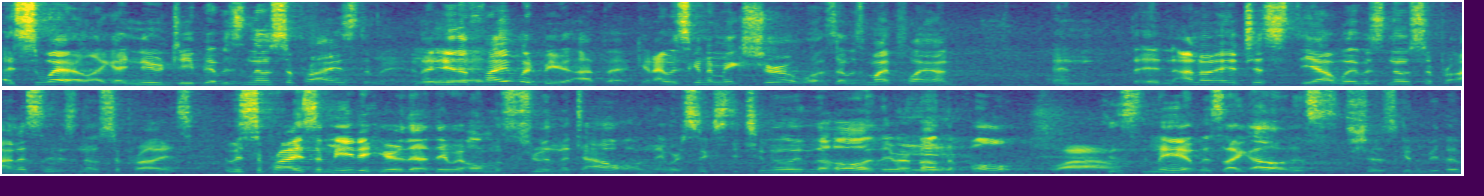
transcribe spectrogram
I swear, like I knew deep. It was no surprise to me, and I knew the fight would be epic, and I was gonna make sure it was. That was my plan, and and I don't. It just yeah, it was no surprise. Honestly, it was no surprise. It was a surprise to me to hear that they were almost threw in the towel and they were 62 million in the hole and they were about to fold. Wow. Because to me, it was like, oh, this show's gonna be the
